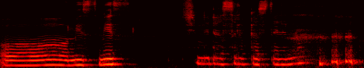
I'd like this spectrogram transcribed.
Oo mis mis. Şimdi de ısırıp gösterelim.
